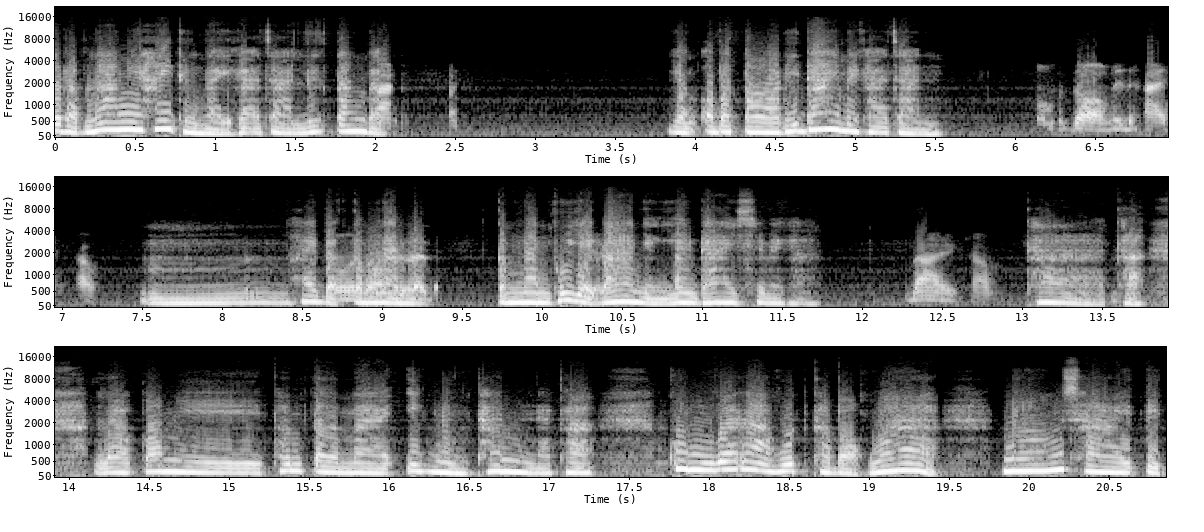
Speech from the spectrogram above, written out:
ระดับล่างนี่ให้ถึงไหนคะอาจารย์เลือกตั้งแบบ อย่างอบตนี่ได้ไหมคะอาจารย์ต่อไม่ได้ครับ อืม ให้แบบกำนันไม่ได้กำนันผู้ใหญ่บ้านอย่างนี้ยังได้ใช่ไหมคะได้ครับ ค่ะค่ะ แล้วก็มีเพิ่มเติมมาอีกหนึ่งท่านนะคะ คุณวราวุธค่ะบอกว่า น้องชายติด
